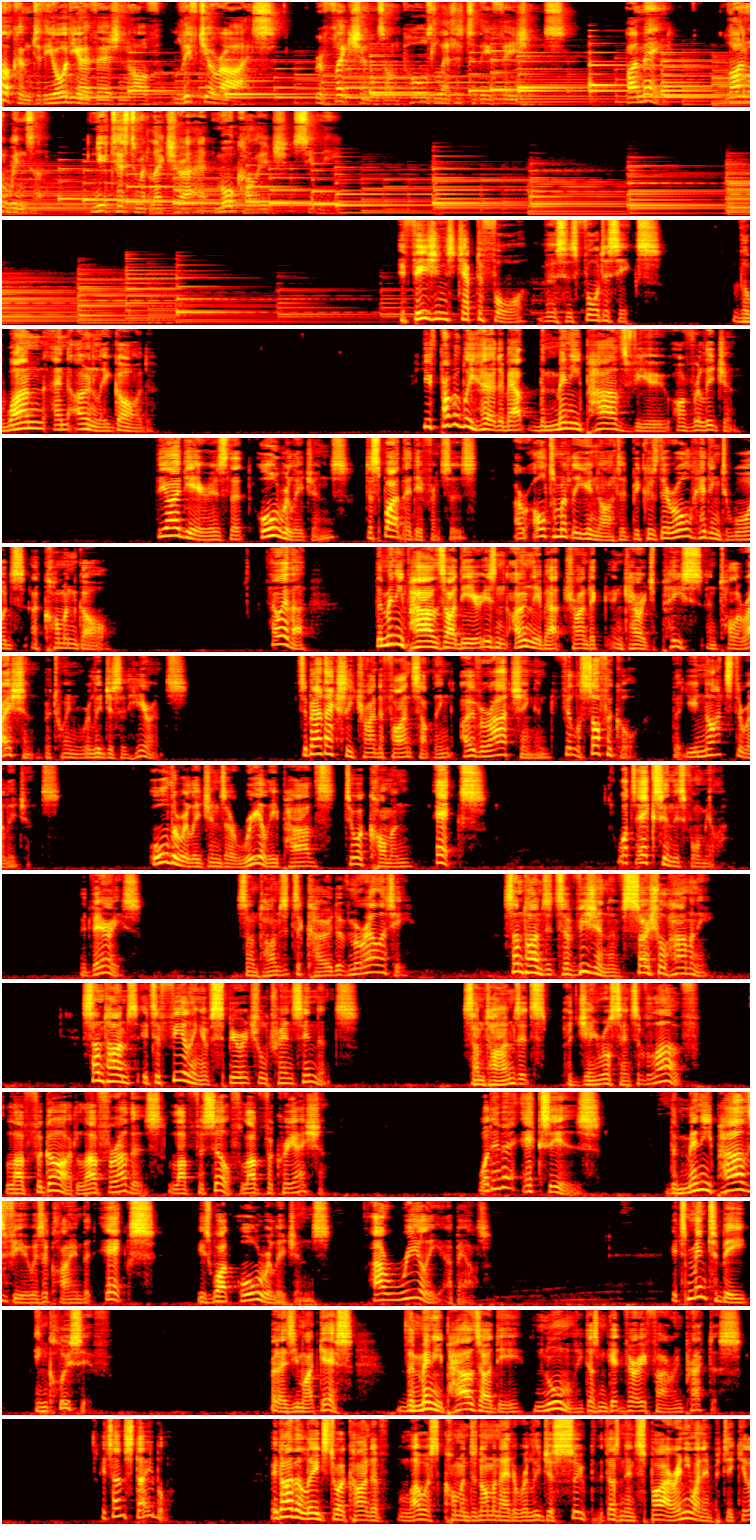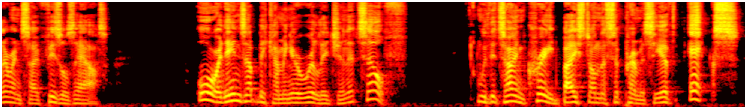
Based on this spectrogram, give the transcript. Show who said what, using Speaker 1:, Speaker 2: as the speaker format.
Speaker 1: Welcome to the audio version of Lift Your Eyes Reflections on Paul's Letter to the Ephesians by me, Lionel Windsor, New Testament lecturer at Moore College, Sydney. Ephesians chapter 4, verses 4 to 6. The one and only God. You've probably heard about the many paths view of religion. The idea is that all religions, despite their differences, are ultimately united because they're all heading towards a common goal. However, the many paths idea isn't only about trying to encourage peace and toleration between religious adherents. It's about actually trying to find something overarching and philosophical that unites the religions all the religions are really paths to a common X. What's X in this formula? It varies. Sometimes it's a code of morality. Sometimes it's a vision of social harmony. Sometimes it's a feeling of spiritual transcendence. Sometimes it's a general sense of love. Love for God, love for others, love for self, love for creation. Whatever X is, the many paths view is a claim that X is what all religions are really about. It's meant to be inclusive. But as you might guess, the many paths idea normally doesn't get very far in practice. It's unstable. It either leads to a kind of lowest common denominator religious soup that doesn't inspire anyone in particular and so fizzles out, or it ends up becoming a religion itself with its own creed based on the supremacy of X.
